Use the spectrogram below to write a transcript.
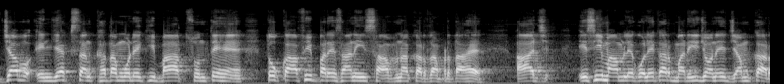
जब इंजेक्शन खत्म होने की बात सुनते हैं तो काफ़ी परेशानी सामना करना पड़ता है। आज इसी मामले को लेकर मरीजों ने जमकर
